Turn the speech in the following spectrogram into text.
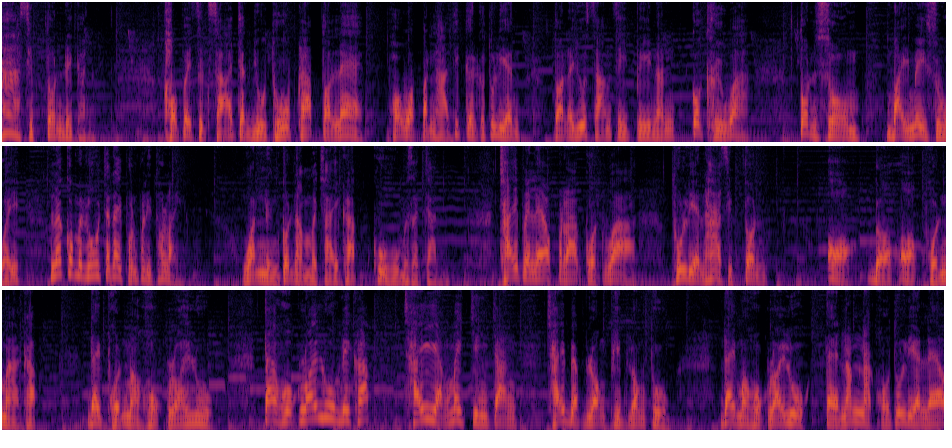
50 ต้นด้วยกัน เขาไปศึกษาจาก YouTube ครับตอนแรก เพราะว่าปัญหาที่เกิดกับทุเรียนตอนอายุ 3-4 ปีนั้นก็คือว่าต้นโทรมใบไม่สวย แล้วก็ไม่รู้จะได้ผลผลิตเท่าไหร่ วันหนึ่งก็นำมาใช้ครับ คู่หูมหัศจรรย์ใช้ไปแล้วปรากฏว่าทุเรียน 50 ต้น ออกดอกออกผลมาครับ ได้ผลมา 600 ลูก แต่ 600 ลูกนี่ครับใช้อย่างไม่จริงจัง ใช้แบบลองผิดลองถูก ได้มา 600 ลูก แต่น้ำหนักของทุเรียนแล้ว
